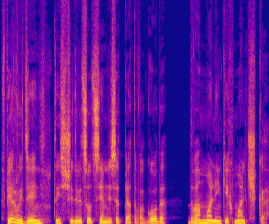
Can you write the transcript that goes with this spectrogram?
В первый день 1975 года два маленьких мальчика,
